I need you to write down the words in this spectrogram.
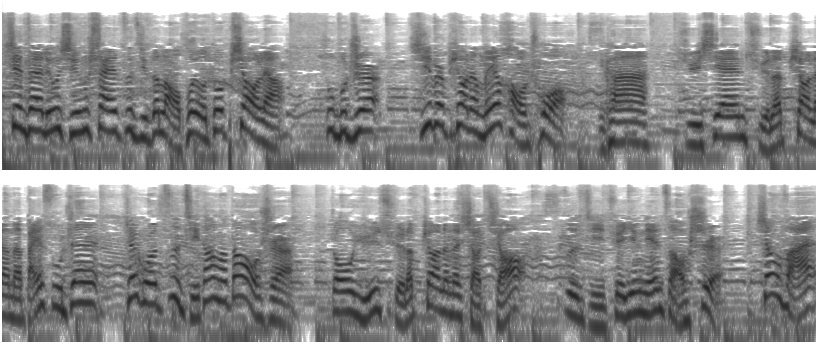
现在流行晒自己的老婆有多漂亮，殊不知媳妇漂亮没好处。你看许仙娶了漂亮的白素贞，结果自己当了道士；周瑜娶了漂亮的小乔。自己却英年早逝。相反，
